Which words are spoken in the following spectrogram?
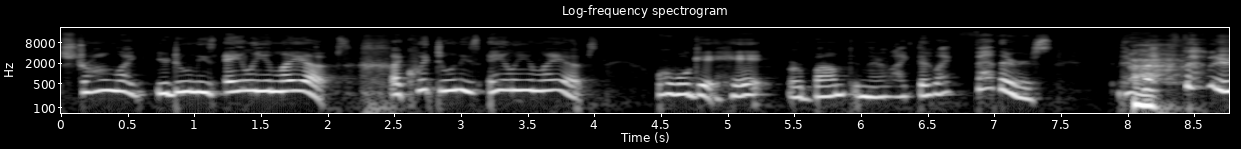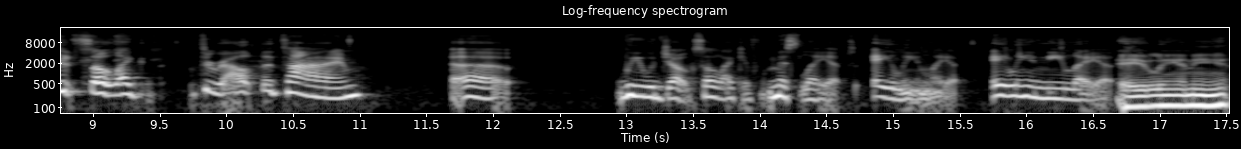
strong like you're doing these alien layups. Like quit doing these alien layups. Or we'll get hit or bumped and they're like they're like feathers. They're like feathers. So like throughout the time uh we would joke. So like if missed layups, alien layup, alien knee layup. alieny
